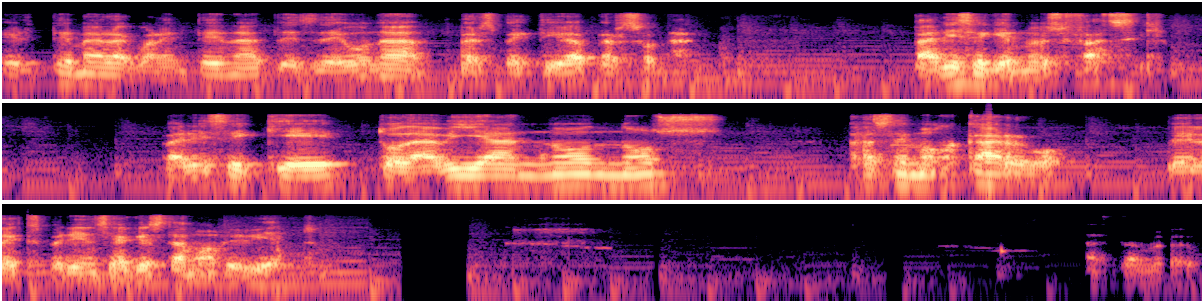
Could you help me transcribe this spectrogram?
el tema de la cuarentena desde una perspectiva personal. Parece que no es fácil. Parece que todavía no nos hacemos cargo de la experiencia que estamos viviendo. Hasta luego.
